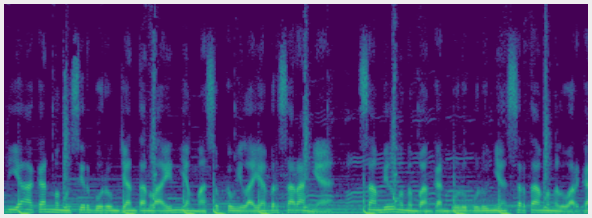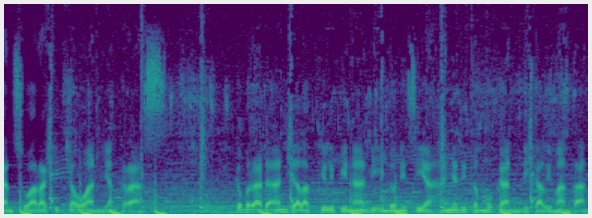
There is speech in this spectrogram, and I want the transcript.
Dia akan mengusir burung jantan lain yang masuk ke wilayah bersarangnya, sambil mengembangkan bulu-bulunya serta mengeluarkan suara kicauan yang keras. Keberadaan jalak Filipina di Indonesia hanya ditemukan di Kalimantan.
